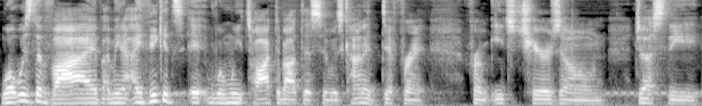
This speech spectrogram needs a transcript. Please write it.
what was the vibe? I mean i think it's it, when we talked about this it was kind of different from each cheer zone just the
